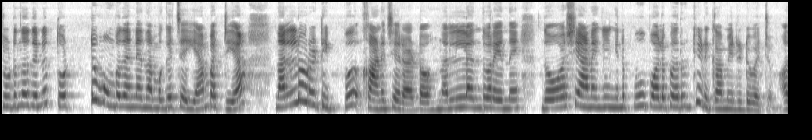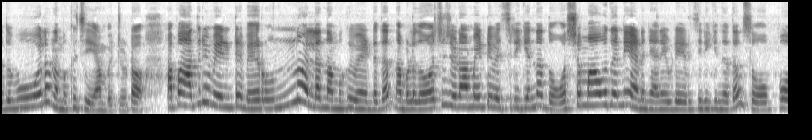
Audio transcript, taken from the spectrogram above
ചുടുന്നതിന് തൊട്ട് മുമ്പ് തന്നെ നമുക്ക് ചെയ്യാൻ പറ്റിയ നല്ലൊരു ടിപ്പ് കാണിച്ചു തരാം കേട്ടോ നല്ല എന്താ പറയുന്നത് ദോശയാണെങ്കിൽ ഇങ്ങനെ പൂ പോലെ പെറുക്കിയെടുക്കാൻ വേണ്ടിയിട്ട് പറ്റും. അതുപോലെ നമുക്ക് ചെയ്യാൻ പറ്റും കേട്ടോ അപ്പോൾ അതിന് വേണ്ടിയിട്ട് വേറെ ഒന്നുമല്ല നമുക്ക് വേണ്ടത് നമ്മൾ ദോശ ചുടാൻ വേണ്ടി വെച്ചിരിക്കുന്ന ദോശമാവ് തന്നെയാണ് ഞാനിവിടെ എടുത്തിരിക്കുന്നത്. സോപ്പോ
